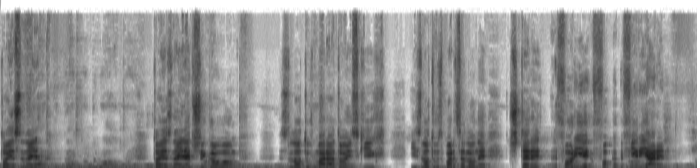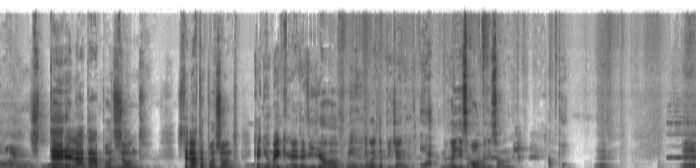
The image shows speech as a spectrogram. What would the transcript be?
To jest, naj... to jest najlepszy gołąb z lotów maratońskich i z lotów z Barcelony. Cztery, four, je- fo, vier jaren. Cztery lata pod rząd. Cztery lata pod rząd. Can you make uh, the video of me with the pigeon? Yeah. It's on, it's on. Okay. E,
